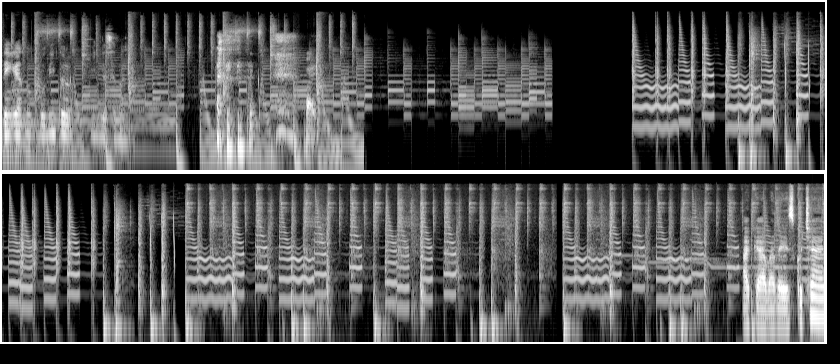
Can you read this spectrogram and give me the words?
tengan un bonito fin de semana. Bye. Acaba de escuchar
